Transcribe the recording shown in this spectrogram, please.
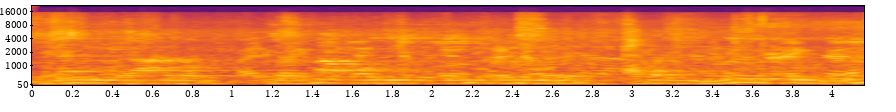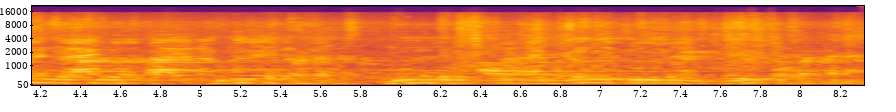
இலங்கை ராணுவம் ஜப்னா பகுதியை கைப்பற்றியது அவரின் நினைவுக்கு இலங்கை ராணுவத்தால் மீண்டும் அவரது நினைவு தீவுகள் எழுப்பப்பட்டன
